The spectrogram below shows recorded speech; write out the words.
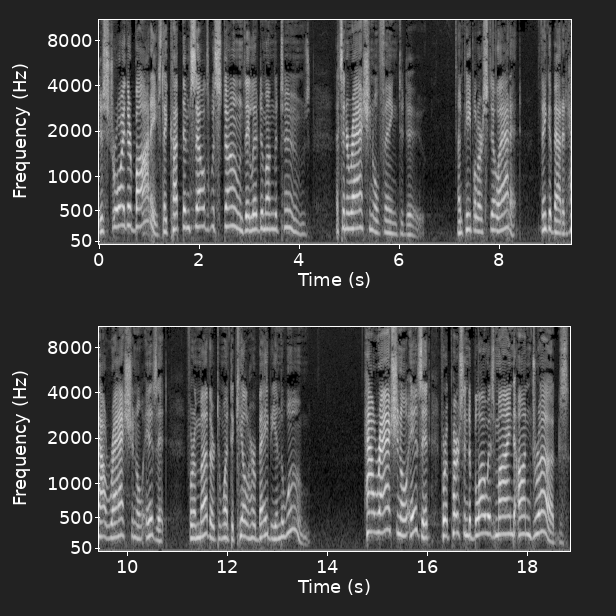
destroy their bodies. They cut themselves with stones. They lived among the tombs. That's an irrational thing to do. And people are still at it. Think about it. How rational is it for a mother to want to kill her baby in the womb? How rational is it for a person to blow his mind on drugs?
